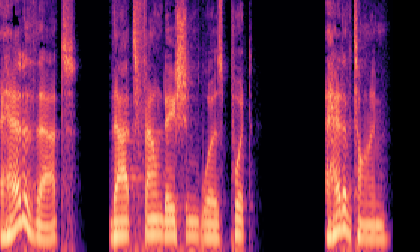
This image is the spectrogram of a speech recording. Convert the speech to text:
ahead of that, that foundation was put ahead of time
